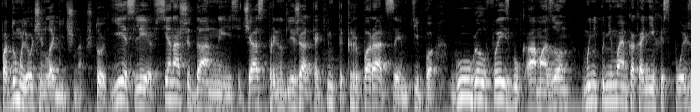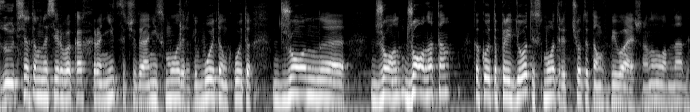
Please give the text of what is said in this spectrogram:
подумали очень логично, что если все наши данные сейчас принадлежат каким-то корпорациям типа Google, Facebook, Amazon, мы не понимаем, как они их используют. Все там на серваках хранится, что-то они смотрят, любой там какой-то Джон, э, Джон, Джонатан какой-то придет и смотрит, что ты там вбиваешь, оно вам надо.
